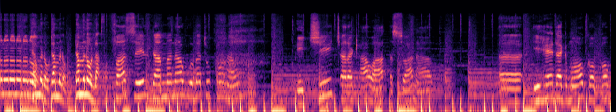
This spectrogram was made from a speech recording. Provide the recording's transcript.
ኖ ኖ ኖ ኖ ኖ ደምነው ደምነው ደምነውን ላጥፋው። ፋሲል ዳመናው ውበቱ እኮ ነው። ይቺ ጨረቃዋ እሷ ናት። ይሄ ደግሞ ኮከቡ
